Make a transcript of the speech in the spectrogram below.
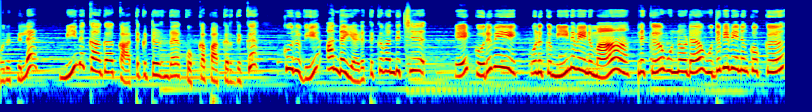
ஓரத்துல மீனுக்காக காத்துக்கிட்டு இருந்த கொக்க பாக்குறதுக்கு குருவி அந்த இடத்துக்கு வந்துச்சு. ஏ குருவி உனக்கு மீன் வேணுமா? எனக்கு உன்னோட உதவி வேணும் கொக்கு.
